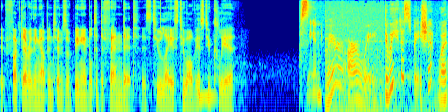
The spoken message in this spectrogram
It fucked everything up in terms of being able to defend it. It's too late. It's too obvious. Too mm-hmm. clear. scene. Where are we? Did we hit a spaceship? What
